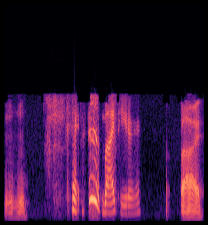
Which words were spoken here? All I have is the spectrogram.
hmm Okay. Bye, Peter. Bye.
